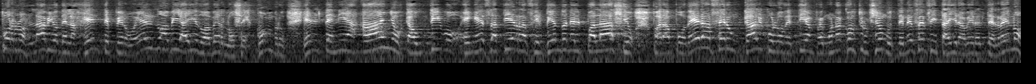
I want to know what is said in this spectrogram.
por los labios de la gente, pero él no había ido a ver los escombros. Él tenía años cautivo en esa tierra sirviendo en el palacio para poder hacer un cálculo de tiempo. En una construcción usted necesita ir a ver el terreno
